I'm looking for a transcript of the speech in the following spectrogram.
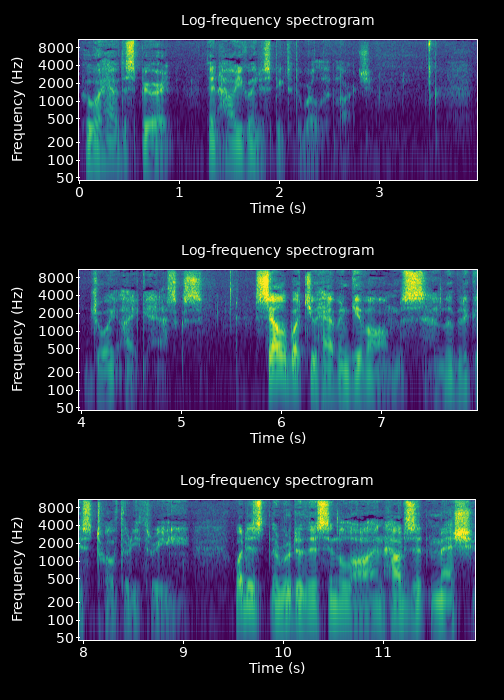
who have the Spirit, then how are you going to speak to the world at large? Joy Ike asks. Sell what you have and give alms. Leviticus 12:33. What is the root of this in the law, and how does it mesh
